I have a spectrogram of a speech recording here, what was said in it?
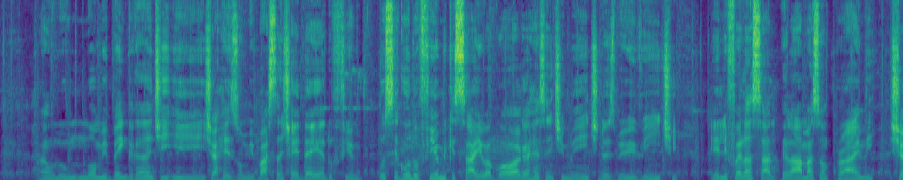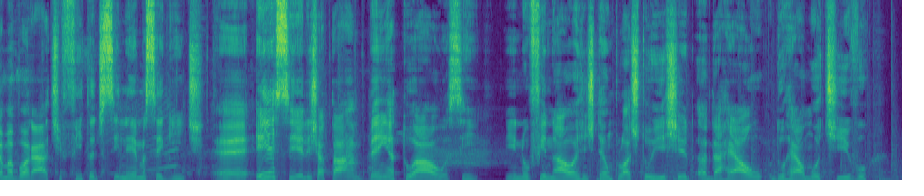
É um nome bem grande e já resume bastante a ideia do filme. O segundo filme que saiu agora, recentemente, 2020, ele foi lançado pela Amazon Prime, chama Borat Fita de Cinema Seguinte. É, esse ele já tá bem atual, assim. E no final a gente tem um plot twist uh, da real, do real motivo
